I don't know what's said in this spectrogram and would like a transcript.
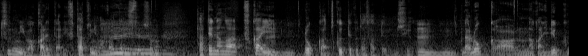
つに分かれたり2つに分かれたりしてるその縦長深いロッカー作ってくださってるんですよ。うんうん。だからロッカーの中にリュック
